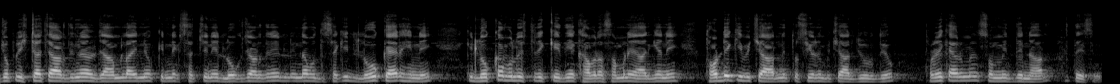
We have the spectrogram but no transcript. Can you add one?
ਜੋ ਭ੍ਰਿਸ਼ਟਾਚਾਰ ਦੇ ਨਾਲ ਇਲਜ਼ਾਮ ਲਾਏ ਨੇ ਉਹ ਕਿੰਨੇ ਕੁ ਸੱਚੇ ਨੇ, ਲੋਕ ਜਾਣਦੇ ਨੇ, ਇਹਨਾਂ ਵੱਲੋਂ ਦੱਸਿਆ ਕਿ ਲੋਕ ਕਹਿ ਰਹੇ ਨੇ ਕਿ ਲੋਕਾਂ ਵੱਲੋਂ ਇਸ ਤਰੀਕੇ ਦੀਆਂ ਖਬਰਾਂ ਸਾਹਮਣੇ ਆ ਰਹੀਆਂ ਨੇ। ਤੁਹਾਡੇ ਕੀ ਵਿਚਾਰ ਨੇ? ਤੁਸੀਂ ਉਹਨਾਂ ਵਿਚਾਰ ਜ਼ਰੂਰ ਦਿਓ। ਤੁਹਾਡੇ ਕੈਮਰਾਮੈਨ ਸੁਮਿਤ ਦੇ ਨਾਲ ਹਰਤੇਜ ਸਿੰਘ।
